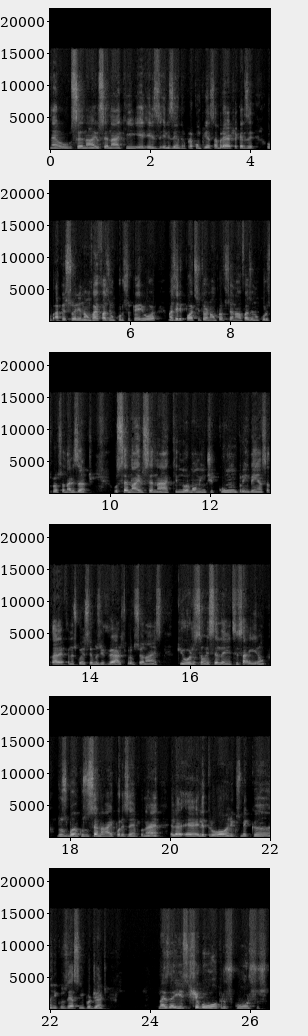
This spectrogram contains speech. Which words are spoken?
Né? O Senai e o Senac, eles, eles entram para cumprir essa brecha. Quer dizer, a pessoa ele não vai fazer um curso superior, mas ele pode se tornar um profissional fazendo um curso profissionalizante. O Senai e o Senac normalmente cumprem bem essa tarefa. Nós conhecemos diversos profissionais que hoje são excelentes e saíram dos bancos do Senai, por exemplo, né? É, eletrônicos, mecânicos e assim por diante. Mas aí chegou outros cursos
